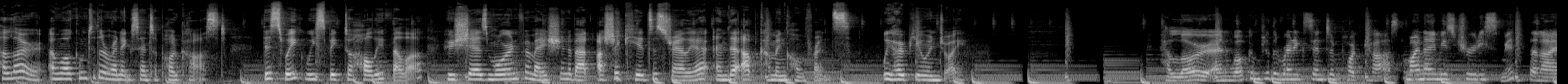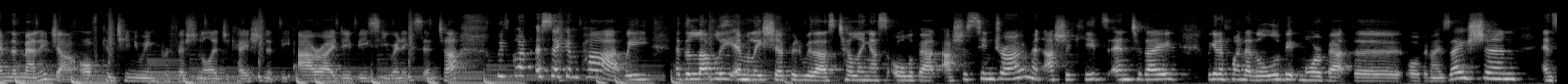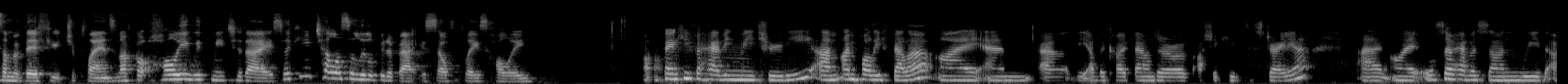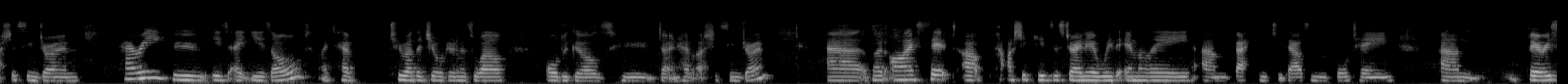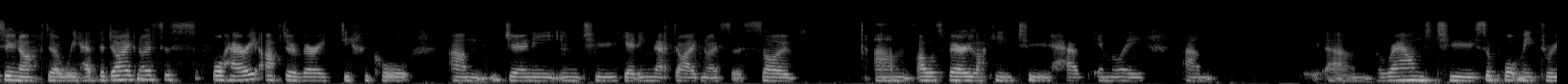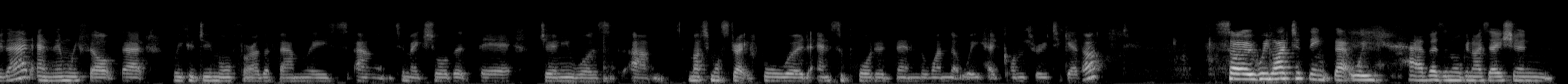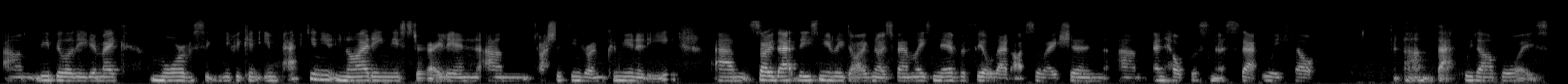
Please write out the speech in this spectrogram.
Hello, and welcome to the Renwick Centre podcast. This week we speak to Holly Feller, who shares more information about Usher Kids Australia and their upcoming conference. We hope you enjoy. Hello, and welcome to the Renwick Centre podcast. My name is Trudy Smith, and I am the manager of continuing professional education at the RIDBC Renwick Centre. We've got a second part. We had the lovely Emily Shepherd with us telling us all about Usher syndrome and Usher kids, and today we're going to find out a little bit more about the organisation and some of their future plans. And I've got Holly with me today. So, can you tell us a little bit about yourself, please, Holly? Oh, thank you for having me, Trudy. Um, I'm Holly Feller. I am uh, the other co-founder of Usher Kids Australia. And I also have a son with Usher syndrome, Harry, who is eight years old. I have two other children as well, older girls who don't have Usher syndrome. Uh, but I set up Usher Kids Australia with Emily um, back in 2014. Um, very soon after we had the diagnosis for Harry, after a very difficult um, journey into getting that diagnosis. So um, I was very lucky to have Emily um, um, around to support me through that. And then we felt that we could do more for other families um, to make sure that their journey was um, much more straightforward and supported than the one that we had gone through together. So we like to think that we have, as an organisation, um, the ability to make more of a significant impact in uniting the Australian um, Usher syndrome community, um, so that these newly diagnosed families never feel that isolation um, and helplessness that we felt um, back with our boys.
